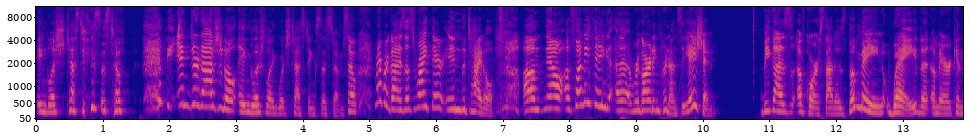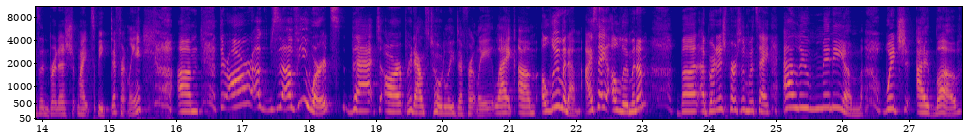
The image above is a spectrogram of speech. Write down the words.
English testing system. the International English Language Testing System. So remember, guys, that's right there in the title. Um, now, a funny thing uh, regarding pronunciation because of course that is the main way that Americans and British might speak differently. Um, there are a, a, few words that are pronounced totally differently, like um, aluminum. I say aluminum, but a British person would say aluminium, which I love,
